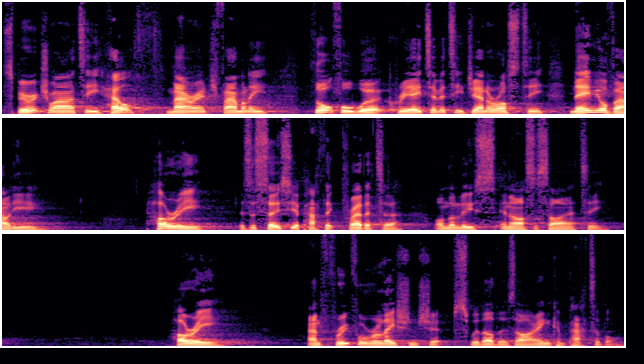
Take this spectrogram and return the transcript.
spirituality, health, marriage, family, thoughtful work, creativity, generosity. Name your value. Hurry is a sociopathic predator on the loose in our society. Hurry and fruitful relationships with others are incompatible,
